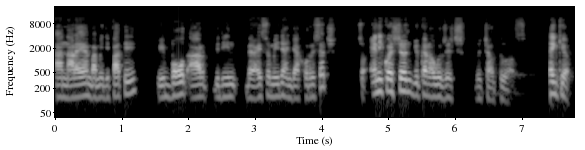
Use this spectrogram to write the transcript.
and Narayan Bhamidipati, we both are within Verizon Media and Yahoo Research. So any question, you can always reach, reach out to us. Thank you.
